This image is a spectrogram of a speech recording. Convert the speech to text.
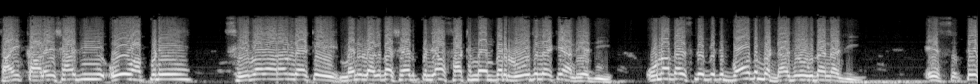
ਸਾਈ ਕਾਲੇ ਸ਼ਾਹ ਜੀ, ਉਹ ਆਪਣੇ ਸੇਵਾਦਾਰਾਂ ਨੂੰ ਲੈ ਕੇ, ਮੈਨੂੰ ਲੱਗਦਾ ਸ਼ਾਇਦ 50 60 ਮੈਂਬਰ ਰੋਜ਼ ਲੈ ਕੇ ਆਉਂਦੇ ਆ ਜੀ। ਉਹਨਾਂ ਦਾ ਇਸ ਦੇ ਵਿੱਚ ਬਹੁਤ ਵੱਡਾ ਯੋਗਦਾਨ ਹੈ ਜੀ। ਇਸ ਤੇ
